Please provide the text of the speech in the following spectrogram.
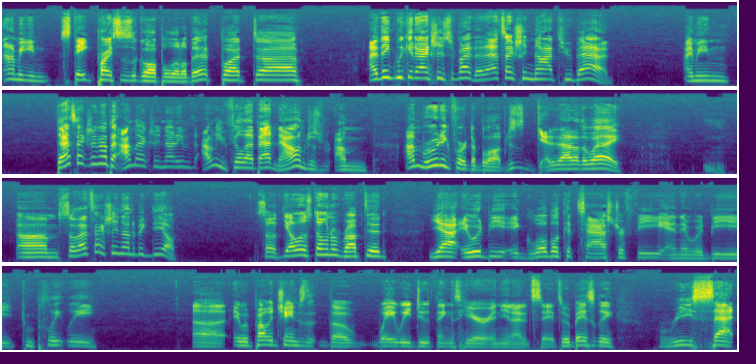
I mean, steak prices will go up a little bit, but uh, I think we could actually survive that. That's actually not too bad. I mean, that's actually not bad. I'm actually not even. I don't even feel that bad now. I'm just. I'm. I'm rooting for it to blow up. Just get it out of the way. Um. So that's actually not a big deal. So if Yellowstone erupted, yeah, it would be a global catastrophe, and it would be completely. Uh, it would probably change the, the way we do things here in the United States. It would basically reset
